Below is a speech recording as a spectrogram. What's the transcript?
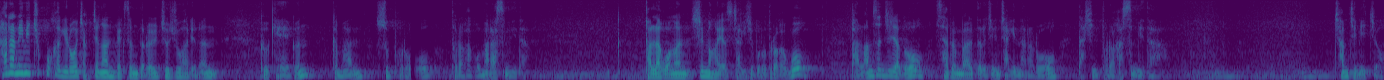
하나님이 축복하기로 작정한 백성들을 저주하려는 그 계획은 그만 수포로 돌아가고 말았습니다. 발락 왕은 실망하여서 자기 집으로 돌아가고 발람 선지자도 400마일 떨어진 자기 나라로 다시 돌아갔습니다. 참 재미있죠.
